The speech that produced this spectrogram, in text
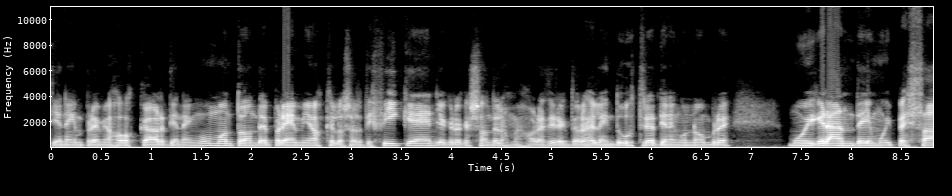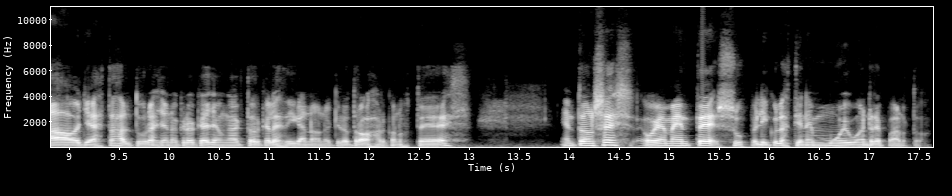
Tienen premios Oscar, tienen un montón de premios que los certifiquen. Yo creo que son de los mejores directores de la industria. Tienen un nombre muy grande y muy pesado. Ya a estas alturas yo no creo que haya un actor que les diga no, no quiero trabajar con ustedes. Entonces, obviamente sus películas tienen muy buen reparto.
